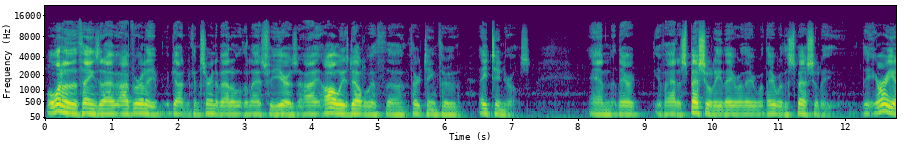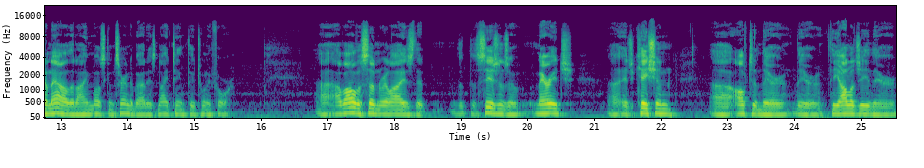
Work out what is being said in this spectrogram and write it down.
Well, one of the things that I've, I've really gotten concerned about over the last few years, I always dealt with uh, 13 through 18 year olds, and they're if I had a specialty, they were they were they were the specialty. The area now that I'm most concerned about is 19 through 24. Uh, I've all of a sudden realized that the decisions of marriage, uh, education, uh, often their their theology, their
